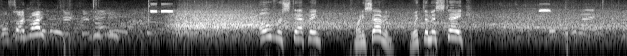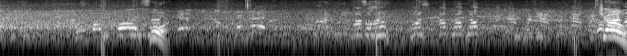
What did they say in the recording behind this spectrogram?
Ball side right overstepping. 27 with the mistake. Four. Jones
